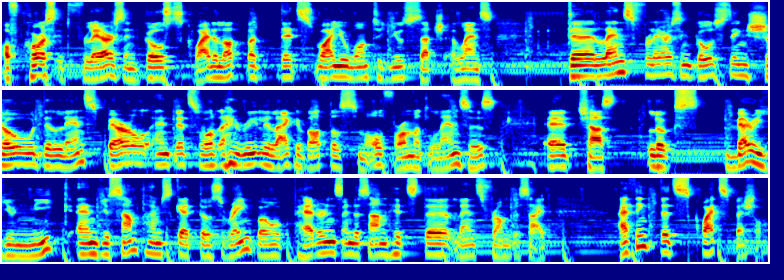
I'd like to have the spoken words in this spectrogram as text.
Of course, it flares and ghosts quite a lot, but that's why you want to use such a lens. The lens flares and ghosting show the lens barrel and that's what I really like about those small format lenses. It just looks very unique and you sometimes get those rainbow patterns when the sun hits the lens from the side. I think that's quite special.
